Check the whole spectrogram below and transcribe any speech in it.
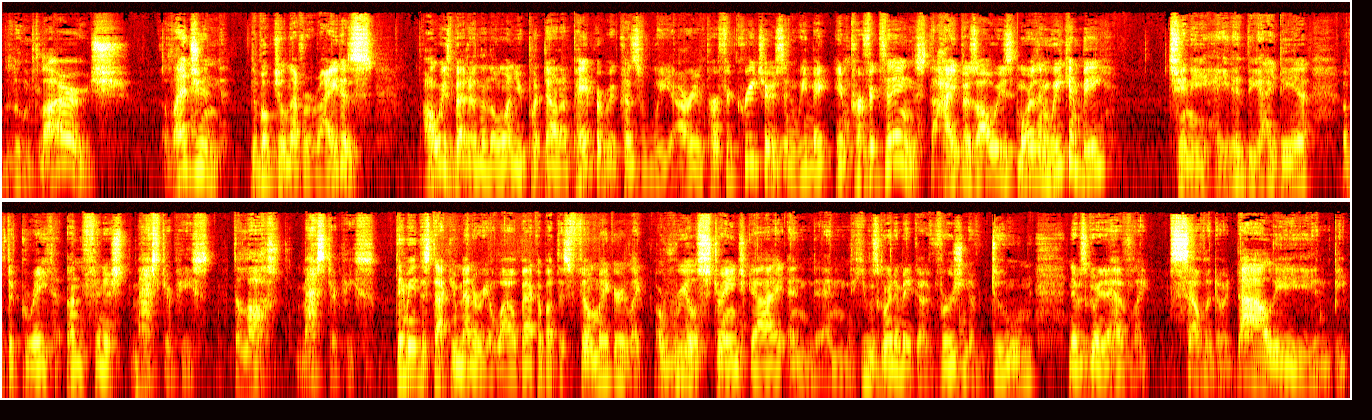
looms large. A legend. The book you'll never write is always better than the one you put down on paper because we are imperfect creatures and we make imperfect things. The hype is always more than we can be. Ginny hated the idea of the great unfinished masterpiece, the lost masterpiece. They made this documentary a while back about this filmmaker, like a real strange guy, and and he was going to make a version of Dune, and it was going to have like Salvador Dali and be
